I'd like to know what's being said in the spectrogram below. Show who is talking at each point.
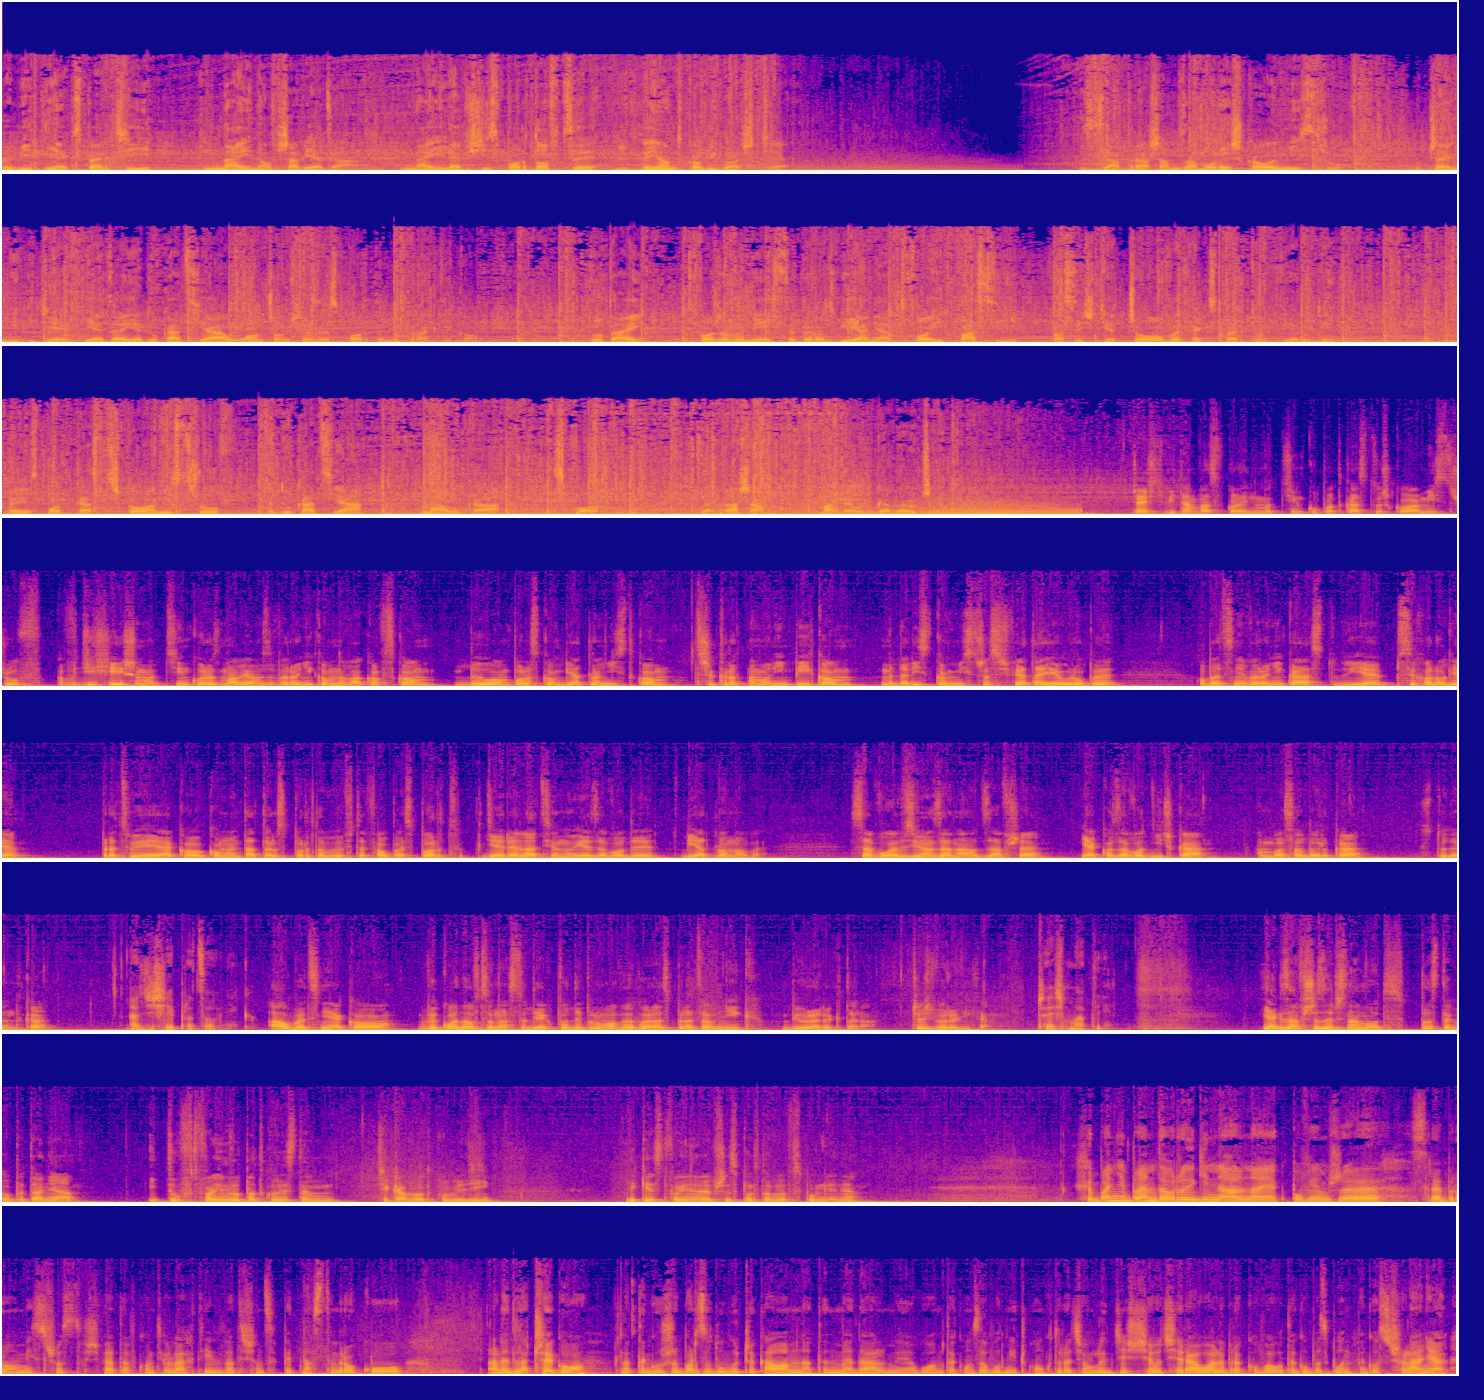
Speaker 1: Wybitni eksperci, najnowsza wiedza, najlepsi sportowcy i wyjątkowi goście. Zapraszam za mury Szkoły Mistrzów, uczelni, gdzie wiedza i edukacja łączą się ze sportem i praktyką. Tutaj tworzymy miejsce do rozwijania Twoich pasji w asyście czołowych ekspertów wielu dziedzinach. To jest podcast Szkoła Mistrzów, edukacja, nauka, sport. Zapraszam, Mateusz Gawełczyk.
Speaker 2: Cześć, witam Was w kolejnym odcinku podcastu Szkoła Mistrzów. W dzisiejszym odcinku rozmawiam z Weroniką Nowakowską, byłą polską biatlonistką, trzykrotną olimpijką, medalistką Mistrzostw Świata i Europy. Obecnie Weronika studiuje psychologię, pracuje jako komentator sportowy w TVP Sport, gdzie relacjonuje zawody biatlonowe. Z AWF związana od zawsze, jako zawodniczka, ambasadorka, studentka,
Speaker 3: a dzisiaj pracownik.
Speaker 2: a obecnie jako wykładowca na studiach podyplomowych oraz pracownik biura rektora. Cześć Weronika.
Speaker 3: Cześć Mati.
Speaker 2: Jak zawsze zaczynamy od prostego pytania i tu w Twoim wypadku jestem ciekawy odpowiedzi. Jakie jest Twoje najlepsze sportowe wspomnienie?
Speaker 3: Chyba nie będę oryginalna, jak powiem, że srebro Mistrzostw Świata w Kontiolahti w 2015 roku. Ale dlaczego? Dlatego, że bardzo długo czekałam na ten medal. Ja byłam taką zawodniczką, która ciągle gdzieś się ocierała, ale brakowało tego bezbłędnego strzelania.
